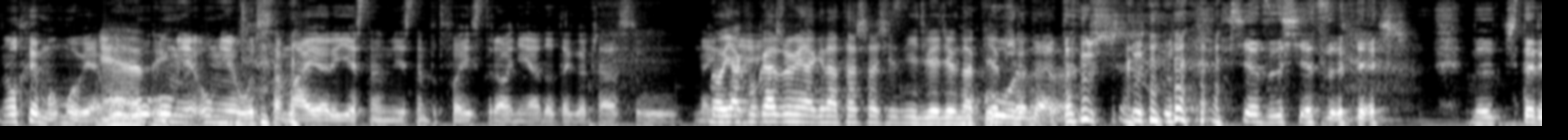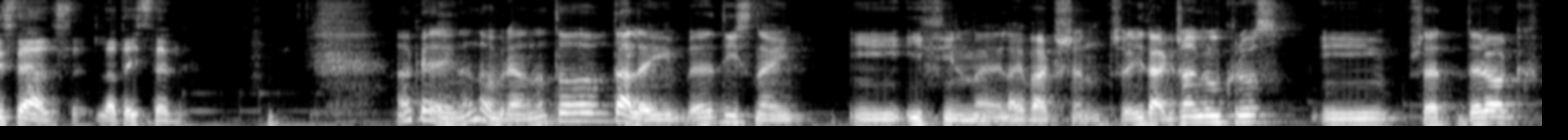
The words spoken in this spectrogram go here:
No chyba mówię. Nie, u, u, mnie, u mnie Ursa Mayer i jestem, jestem po twojej stronie, a do tego czasu najmniej. No jak pokażą jak Natasza się z niedźwiedziem. No kurde, no to... to już siedzę, siedzę, wiesz. No, cztery seanse dla tej sceny. Okej, okay, no dobra, no to dalej. E, Disney i ich filmy live action. Czyli tak, Jungle Cruise i przed The Rock,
